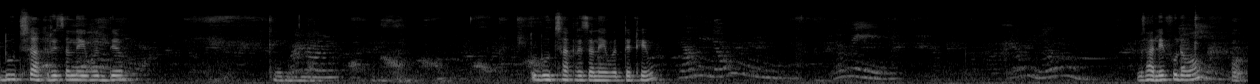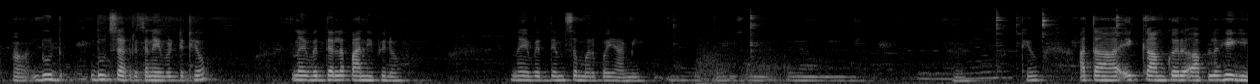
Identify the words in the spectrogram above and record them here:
दूध साखरेचा नैवेद्य. तू दूध साखरेचा नैवेद्य ठेव. झाले फुलं मग? हो. हां दूध दूध साखरेचा नैवेद्य ठेव. नैवेद्याला पाणी पिणव नैवेद्यम नैवेद्यं समर्पयामि. ठेव. आता एक काम कर आपलं हे घे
